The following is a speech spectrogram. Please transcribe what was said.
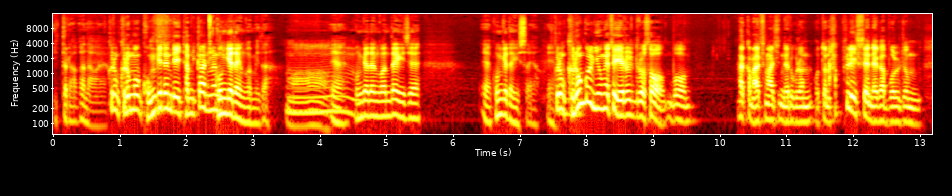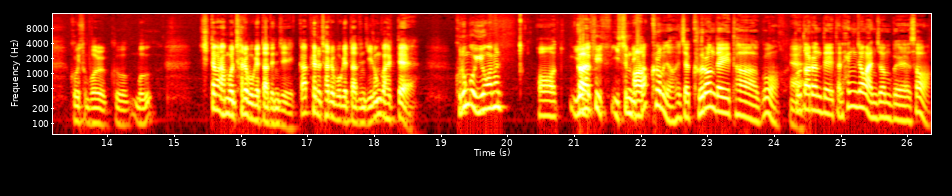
있더라가 나와요. 그럼 그런 건 공개된 데이터입니까 아니면 공개된 겁니다. 음. 예, 공개된 건데 이제 예, 공개돼 있어요. 예. 그럼 그런 걸 이용해서 예를 들어서 뭐 아까 말씀하신 대로 그런 어떤 핫플레이스에 내가 뭘 좀 거기서 뭘 그 뭐 식당을 한번 차려보겠다든지 카페를 차려보겠다든지 이런 거 할 때 그런 거 이용하면 어, 그러니까, 이용할 수 있, 습니까 아, 그럼요. 이제 그런 데이터하고 예. 또 다른 데이터는 행정안전부에서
